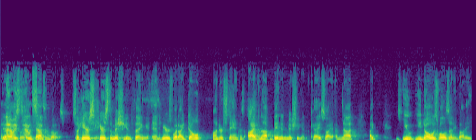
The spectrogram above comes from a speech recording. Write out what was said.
And yeah, now he's so down 8,000 votes. So here's here's the Michigan thing, and here's what I don't understand because I've not been in Michigan. Okay, so I, I'm not. I you you know as well as anybody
